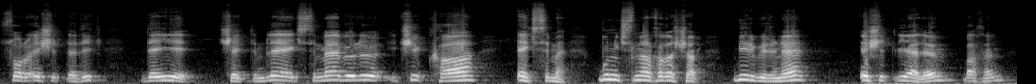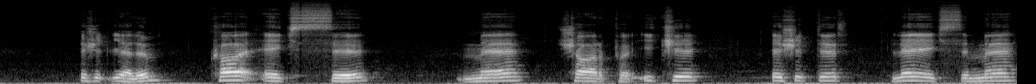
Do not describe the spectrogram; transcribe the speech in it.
soru eşitledik. D'yi çektim. L eksi M bölü 2K eksi M. Bunun ikisini arkadaşlar birbirine eşitleyelim. Bakın eşitleyelim. K eksi M çarpı 2 eşittir L eksi M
